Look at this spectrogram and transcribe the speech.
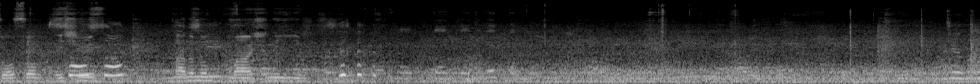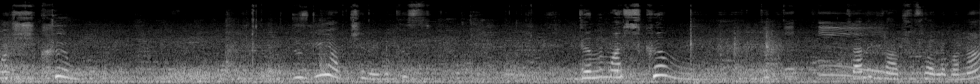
Son son son eşimin, son hanımın maaşını yiyeyim. Canım aşkım. Düzgün yap çeneni kız. Canım aşkım. Sen de güzel bir şey söyle bana.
